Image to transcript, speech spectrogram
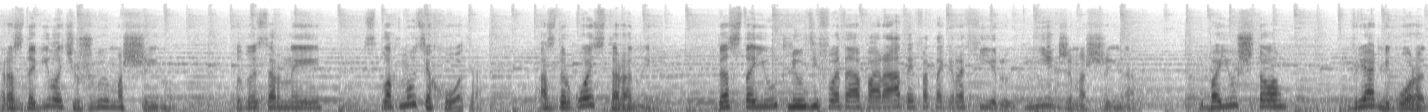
раздавило чужую машину. С одной стороны, всплакнуть охота, а с другой стороны, достают люди фотоаппараты, фотографируют, них же машина. И боюсь, что вряд ли город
